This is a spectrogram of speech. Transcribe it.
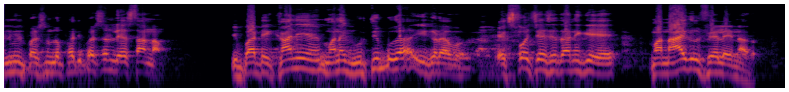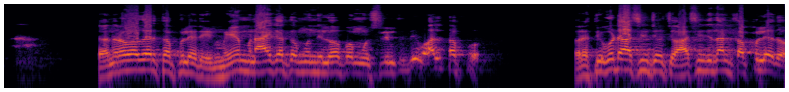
ఎనిమిది పర్సెంట్లో పది పర్సెంట్లు వేస్తున్నాం ఈ పార్టీ కానీ మనకు గుర్తింపుగా ఇక్కడ ఎక్స్పోజ్ చేసేదానికి మా నాయకులు ఫెయిల్ అయినారు. చంద్రబాబు గారు తప్పు లేదు. మేము నాయకత్వం ఉంది లోపం ముస్లింది వాళ్ళు తప్పు. ప్రతి కూడా ఆశించవచ్చు. ఆశించే దానికి తప్పు లేదు.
